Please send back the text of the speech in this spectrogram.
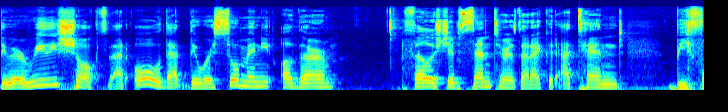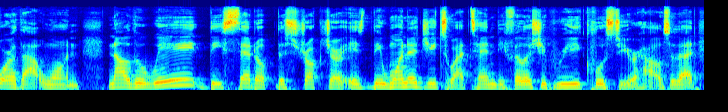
they were really shocked that, oh, that there were so many other fellowship centers that I could attend before that one. Now, the way they set up the structure is they wanted you to attend the fellowship really close to your house so that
